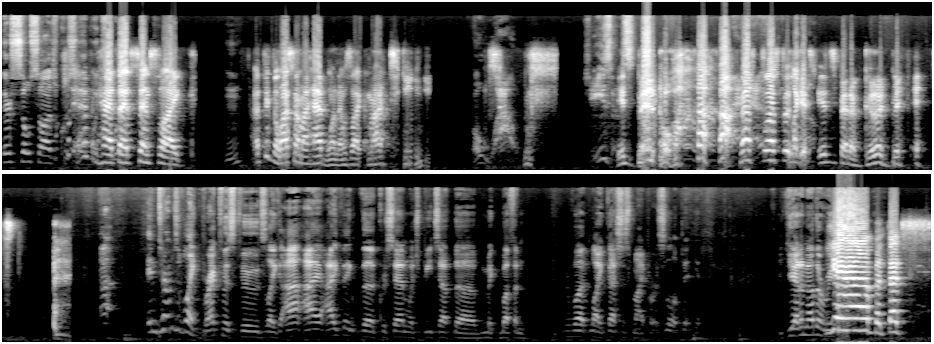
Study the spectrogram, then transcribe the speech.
Their sausage Chris I haven't had that since like Hmm? I think the last time I had one, it was like my teen. Oh wow, Jesus! It's been a while. That's that's like it's it's been a good bit. In terms of like breakfast foods, like I, I, I think the croissant sandwich beats out the McMuffin, but like that's just my personal opinion. Yet another reason. Yeah, but that's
